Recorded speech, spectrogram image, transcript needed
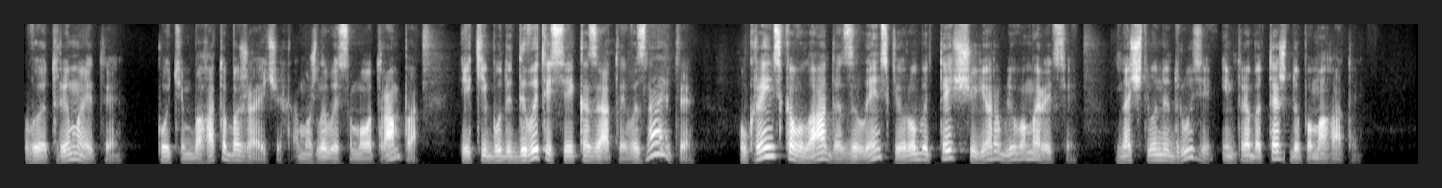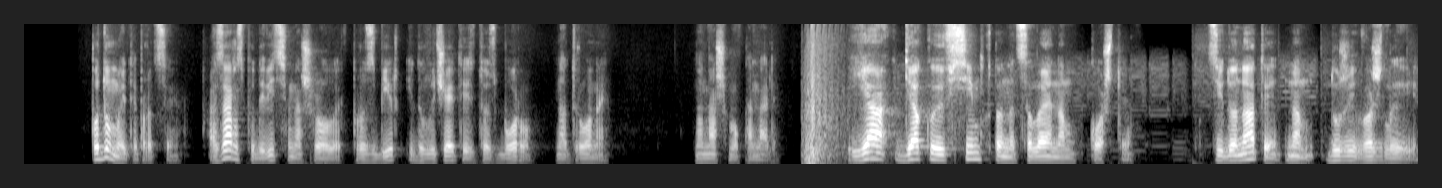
ви отримаєте потім багато бажаючих, а можливо, і самого Трампа, який буде дивитися і казати: ви знаєте, українська влада, Зеленський робить те, що я роблю в Америці. Значить, вони друзі, їм треба теж допомагати. Подумайте про це. А зараз подивіться наш ролик про збір і долучайтесь до збору на дрони на нашому каналі. Я дякую всім, хто надсилає нам кошти. Ці донати нам дуже важливі.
